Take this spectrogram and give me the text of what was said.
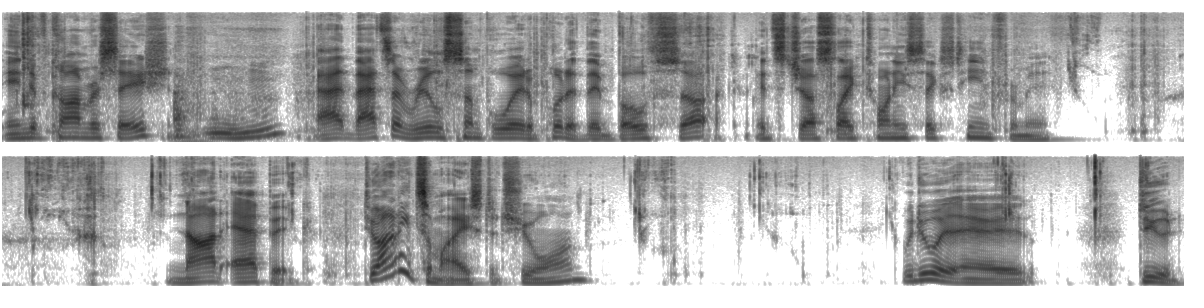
End of conversation. Mm-hmm. That, that's a real simple way to put it. They both suck. It's just like 2016 for me. Not epic. Do I need some ice to chew on? Can we do it, uh, dude.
